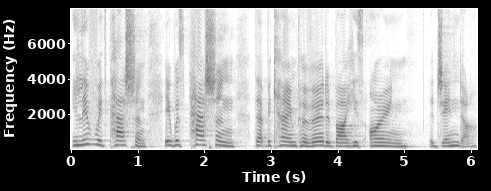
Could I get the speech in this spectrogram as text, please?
He lived with passion. It was passion that became perverted by his own agenda.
